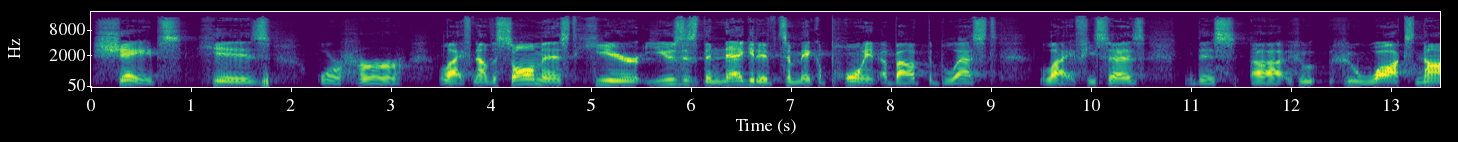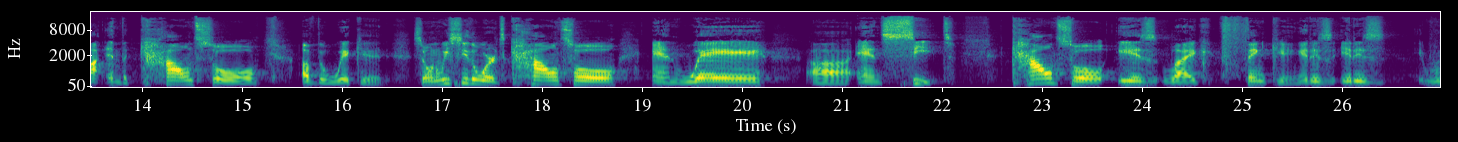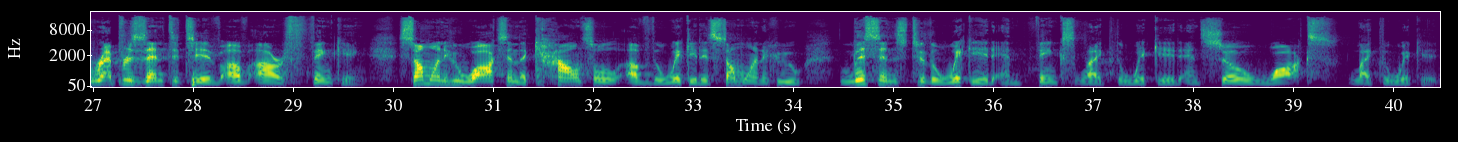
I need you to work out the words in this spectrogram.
shapes his or her life. Now, the psalmist here uses the negative to make a point about the blessed life. He says, this uh, who who walks not in the counsel of the wicked. So when we see the words counsel and way uh, and seat, counsel is like thinking. It is, it is representative of our thinking. Someone who walks in the counsel of the wicked is someone who listens to the wicked and thinks like the wicked and so walks like the wicked.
